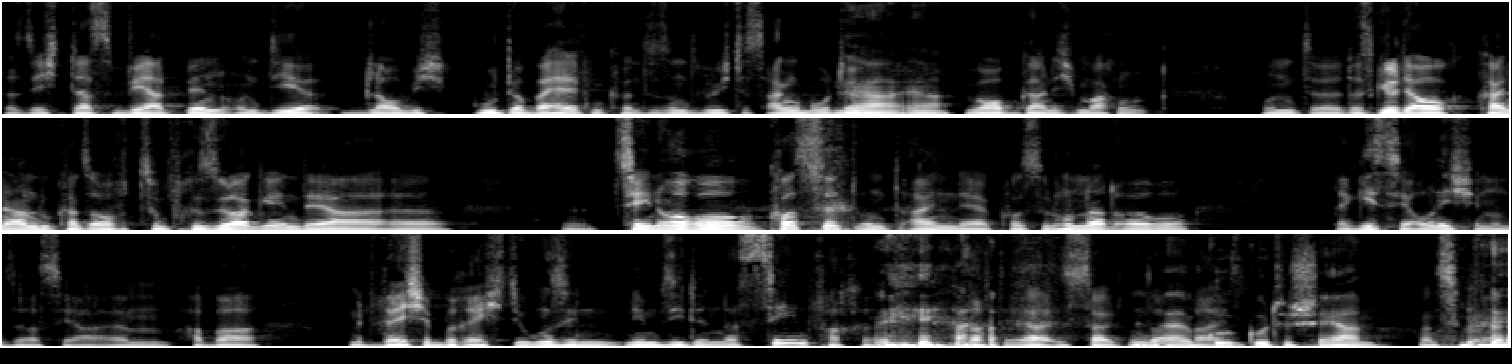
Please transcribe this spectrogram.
dass ich das wert bin und dir, glaube ich, gut dabei helfen könnte, sonst würde ich das Angebot ja, ja. überhaupt gar nicht machen. Und äh, das gilt ja auch, keine Ahnung, du kannst auch zum Friseur gehen, der äh, 10 Euro kostet und einen, der kostet 100 Euro, da gehst du ja auch nicht hin und sagst, ja, ähm, aber mit welcher Berechtigung sie, nehmen Sie denn das Zehnfache? Ja. Sagt er, ist halt unser ja, Preis. Gu gute Scheren. Also, ja,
